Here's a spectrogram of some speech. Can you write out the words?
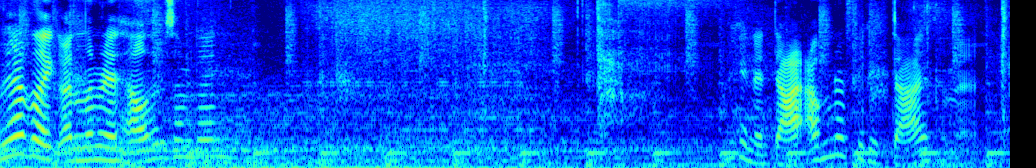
We have like unlimited health or something? We're gonna die. I wonder if we could die from it.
